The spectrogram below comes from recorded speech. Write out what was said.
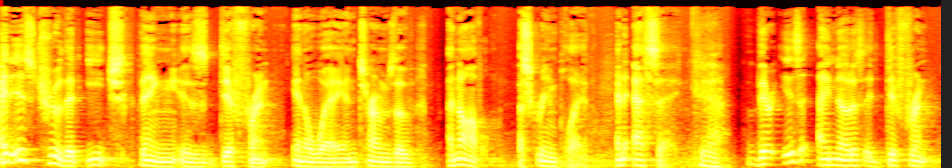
it is true that each thing is different in a way in terms of a novel, a screenplay, an essay. Yeah. There is, I notice, a different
